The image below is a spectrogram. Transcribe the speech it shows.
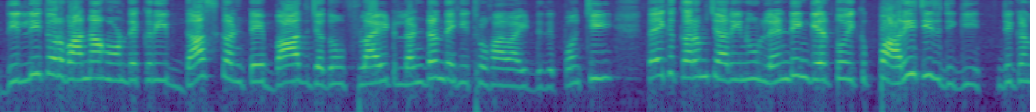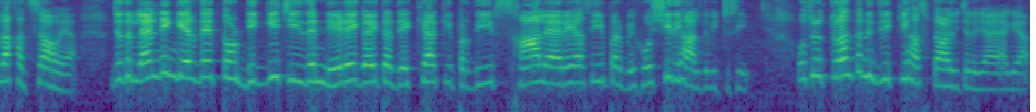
ਦਿੱਲੀ ਤੋਂ ਰਵਾਨਾ ਹੋਣ ਦੇ ਕਰੀਬ 10 ਘੰਟੇ ਬਾਅਦ ਜਦੋਂ ਫਲਾਈਟ ਲੰਡਨ ਦੇ ਹੀਥਰੋ ਹਵਾਈ ਅੱਡੇ ਤੇ ਪਹੁੰਚੀ, ਤਾਂ ਇੱਕ ਕਰਮਚਾਰੀ ਨੂੰ ਲੈਂਡਿੰਗ ਗੇਅਰ ਤੋਂ ਇੱਕ ਭਾਰੀ ਚੀਜ਼ ਡਿੱਗੀ, ਡਿੱਗਣ ਦਾ ਖਦਸ਼ਾ ਹੋਇਆ। ਜਦੋਂ ਲੈਂਡਿੰਗ ਗੇਅਰ ਦੇ ਤੋਂ ਡਿੱਗੀ ਚੀਜ਼ ਦੇ ਨੇੜੇ ਗਏ ਤਾਂ ਦੇਖਿਆ ਕਿ ਪ੍ਰਦੀਪ ਸਾਹ ਲੈ ਰਿਹਾ ਸੀ, ਪਰ ਬੇਹੋਸ਼ੀ ਦੀ ਹਾਲਤ ਵਿੱਚ ਸੀ। ਉਸ ਨੂੰ ਤੁਰੰਤ ਨਜ਼ਦੀਕੀ ਹਸਪਤਾਲ ਵਿੱਚ ਲਿਜਾਇਆ ਗਿਆ।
